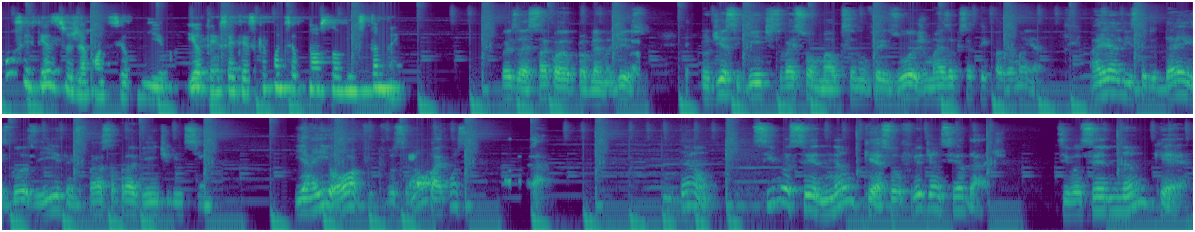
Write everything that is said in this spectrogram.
Com certeza isso já aconteceu comigo. E eu tenho certeza que aconteceu com nossos ouvintes também. Pois é, sabe qual é o problema disso? No dia seguinte, você vai somar o que você não fez hoje mais o que você tem que fazer amanhã. Aí a lista de 10, 12 itens passa para 20, 25. E aí, óbvio que você não vai conseguir. Então, se você não quer sofrer de ansiedade, se você não quer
